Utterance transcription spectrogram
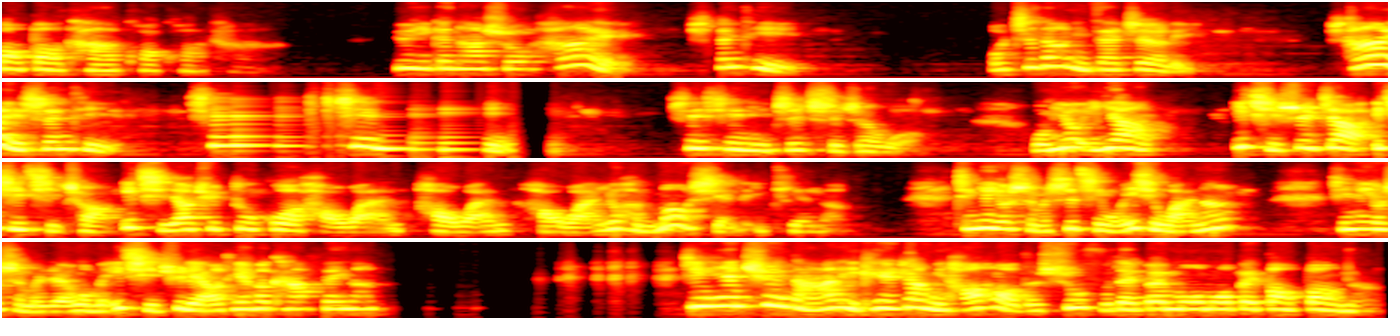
抱抱他，夸夸他，愿意跟他说：“嗨，身体，我知道你在这里。”“嗨，身体，谢谢你，谢谢你支持着我。”我们又一样，一起睡觉，一起起床，一起要去度过好玩、好玩、好玩又很冒险的一天呢。今天有什么事情我们一起玩呢？今天有什么人我们一起去聊天、喝咖啡呢？今天去哪里可以让你好好的、舒服的被摸摸、被抱抱呢？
